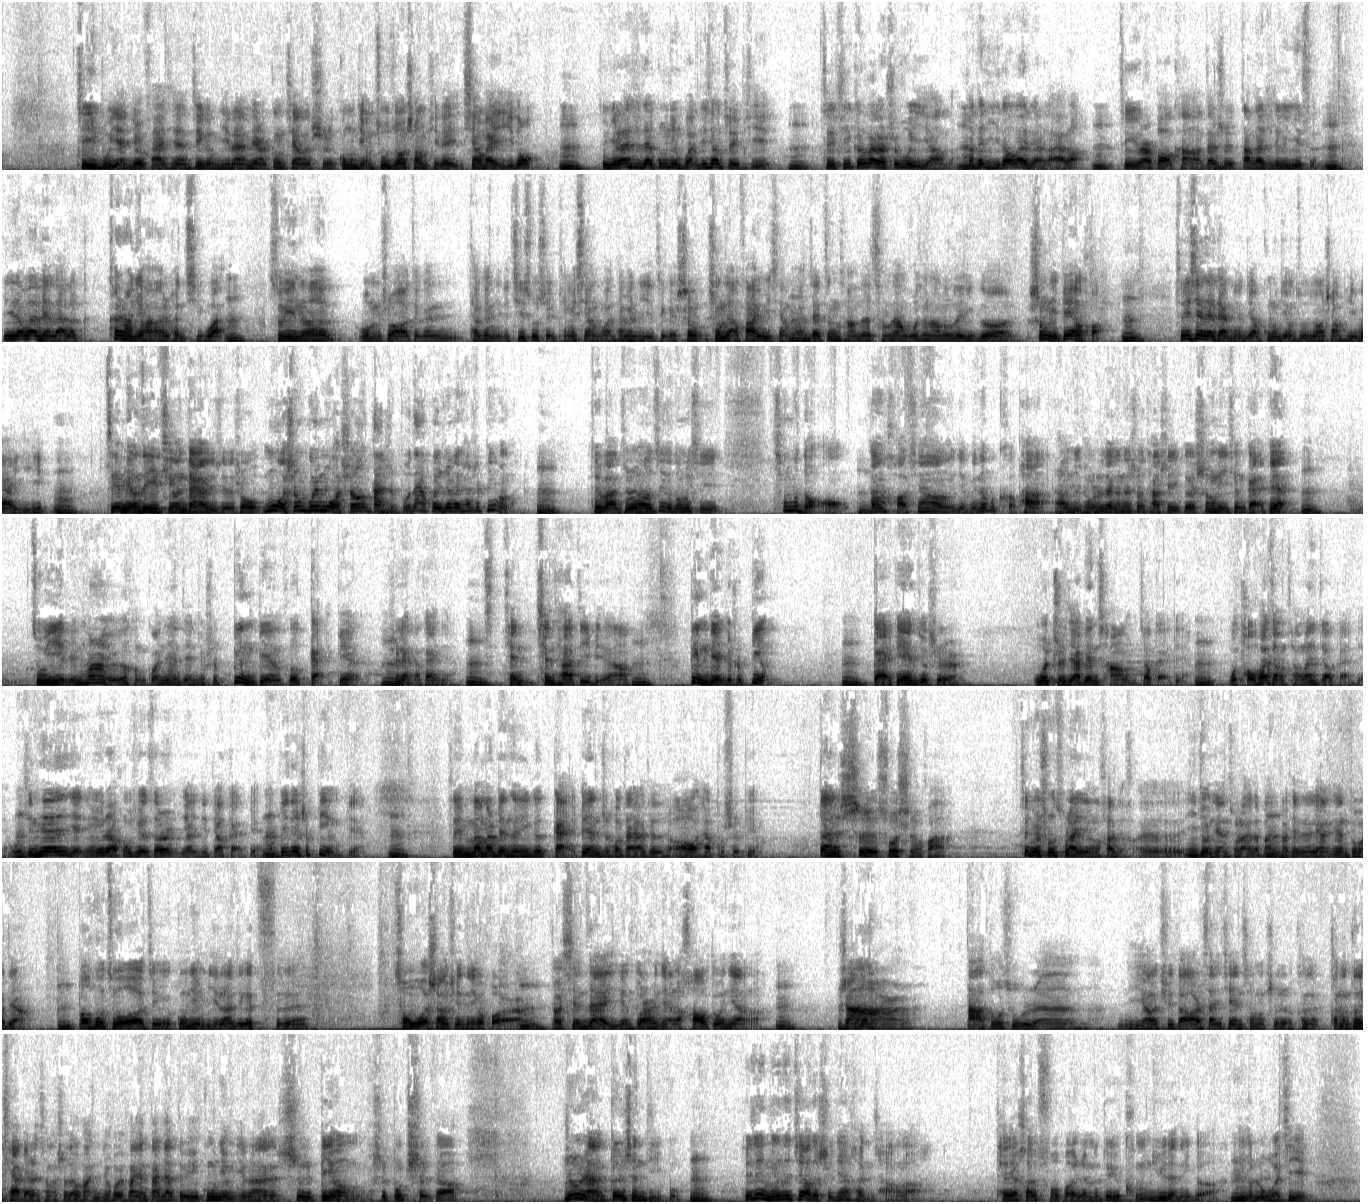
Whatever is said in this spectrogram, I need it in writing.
进一步研究发现，这个糜烂面更像的是宫颈柱状上皮的向外移动，嗯。就原来是在宫颈管，就像嘴皮，嗯。嘴皮跟外边是不一样的，但它移到外边来了，嗯。这个有点不好看啊，但是大概是这个意思。嗯。移到外面来了，看上去好像是很奇怪，嗯。所以呢，我们说啊，它跟它跟你的激素水平相关，它跟你这个生生长发育相关，嗯。在正常的成长过程当中的一个生理变化，嗯。所以现在改名叫宫颈柱状上皮外移。嗯这些名字一听，大家就觉得说陌生归陌生，但是不太会认为它是病了，嗯。对吧？就是要这个东西听不懂，但好像也没那么可怕。然后你同时在跟他说它是一个生理性改变，嗯。注意临床上有一个很关键的点，就是病变和改变是两个概念，嗯。天天差地别啊。嗯。病变就是病，嗯。改变就是我指甲变长叫改变，嗯我头发长长了也叫改变，我今天眼睛有点红血丝儿要也叫改变，它不一定是病变。嗯所以慢慢变成一个改变之后，大家觉得说哦，它不是病。但是说实话，这本书出来已经好呃一九年出来的吧，到现在两年多点儿。嗯包括做这个宫颈糜烂这个词，从我上学那会儿，嗯到现在已经多少年了？好多年了。嗯然而，大多数人，你要去到二三线城市，可能可能更下边的城市的话，你就会发现，大家对于宫颈糜烂是病是不耻的，仍然根深蒂固。嗯。所以这个名字叫的时间很长了，它也很符合人们对于恐惧的那个那个逻辑，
